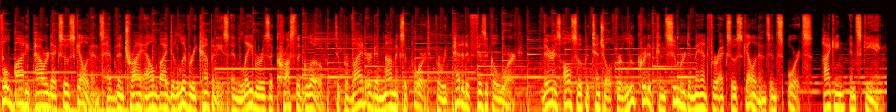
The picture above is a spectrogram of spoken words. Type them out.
Full-body powered exoskeletons have been trialed by delivery companies and laborers across the globe to provide ergonomic support for repetitive physical work. There is also potential for lucrative consumer demand for exoskeletons in sports, hiking, and skiing.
